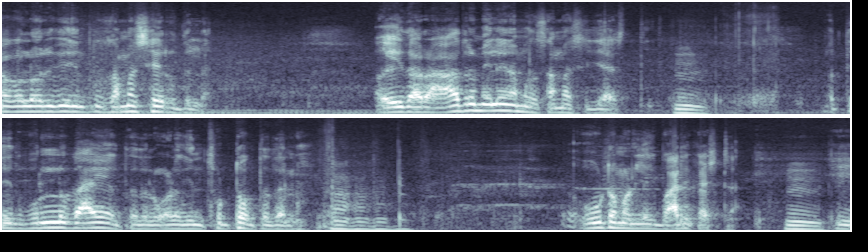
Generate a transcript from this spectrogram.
ಆಗಲೋರಿಗೆ ಇಂಥ ಸಮಸ್ಯೆ ಇರೋದಿಲ್ಲ ಐದಾರು ಆದ್ರ ಮೇಲೆ ನಮಗೆ ಸಮಸ್ಯೆ ಜಾಸ್ತಿ. ಮತ್ತು ಇದು ಫುಲ್ ಗಾಯ ಆಗ್ತದಲ್ಲ ಒಳಗಿಂದ ಸುಟ್ಟು ಹೋಗ್ತದಲ್ಲ. ಊಟ ಮಾಡ್ಲಿಕ್ಕೆ ಭಾರಿ ಕಷ್ಟ. ಹ್ಞೂ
